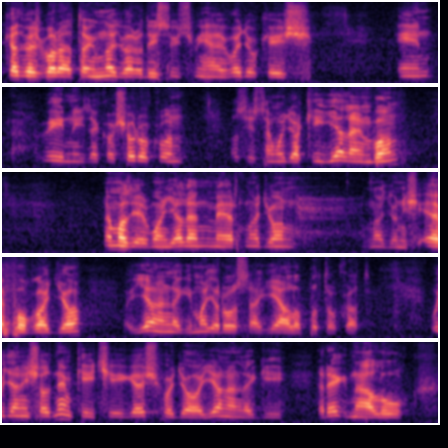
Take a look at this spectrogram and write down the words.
Kedves barátaim, Nagyváradi Szűcs Mihály vagyok, és én végignézek a sorokon, azt hiszem, hogy aki jelen van, nem azért van jelen, mert nagyon, nagyon is elfogadja a jelenlegi magyarországi állapotokat. Ugyanis az nem kétséges, hogy a jelenlegi regnálók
